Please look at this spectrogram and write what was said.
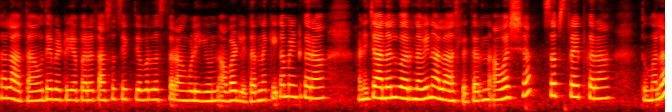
चला आता उद्या भेटूया परत. असंच एक जबरदस्त रांगोळी घेऊन आवडली तर नक्की कमेंट करा. आणि चॅनलवर नवीन आला असले तर अवश्य सबस्क्राईब करा. तुम्हाला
